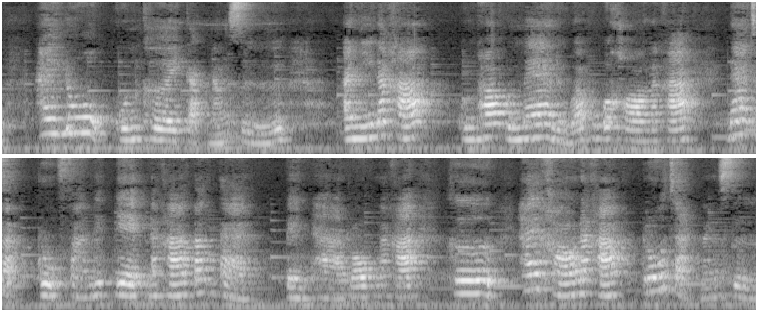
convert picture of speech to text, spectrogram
1 ให้ลูกคุ้นเคยกับหนังสือ อันนี้นะคะ คุณพ่อคุณแม่หรือว่าผู้ปกครองนะคะ น่าจะปลูกฝังเด็กๆนะคะ ตั้งแต่เป็นทารกนะคะ คือให้เขานะคะรู้จักหนังสือ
